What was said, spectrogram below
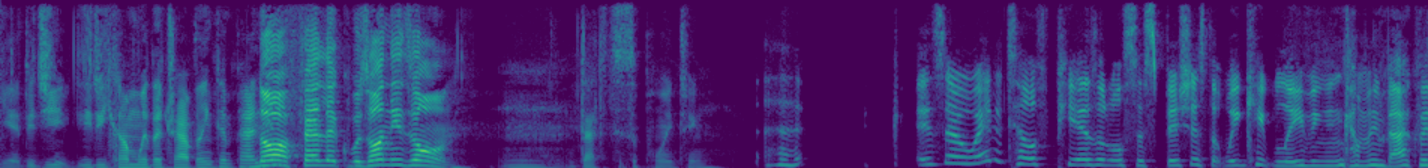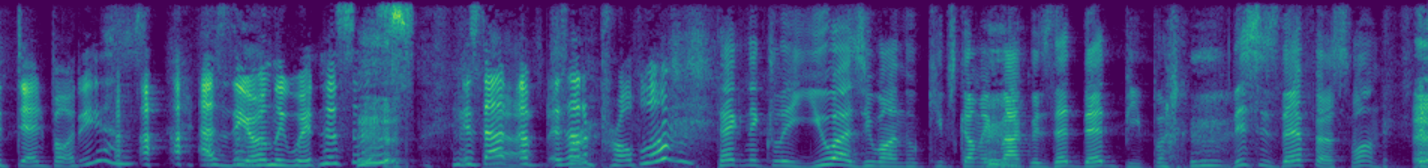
Yeah. Did you did he come with a traveling companion? No, Felix was on his own. That's disappointing. Is there a way to tell if Pierre's a little suspicious that we keep leaving and coming back with dead bodies as the only witnesses? Is that a, is that a problem? Technically, you are the one who keeps coming back with dead dead people. this is their first one. your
